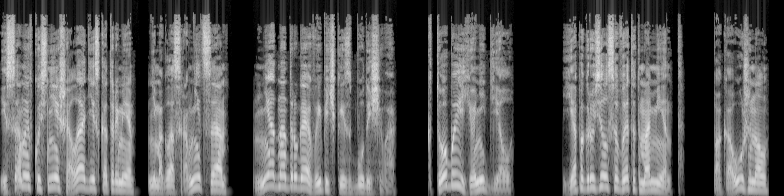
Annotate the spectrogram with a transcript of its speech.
И самые вкуснейшие оладьи, с которыми не могла сравниться ни одна другая выпечка из будущего. Кто бы ее ни делал. Я погрузился в этот момент. Пока ужинал,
